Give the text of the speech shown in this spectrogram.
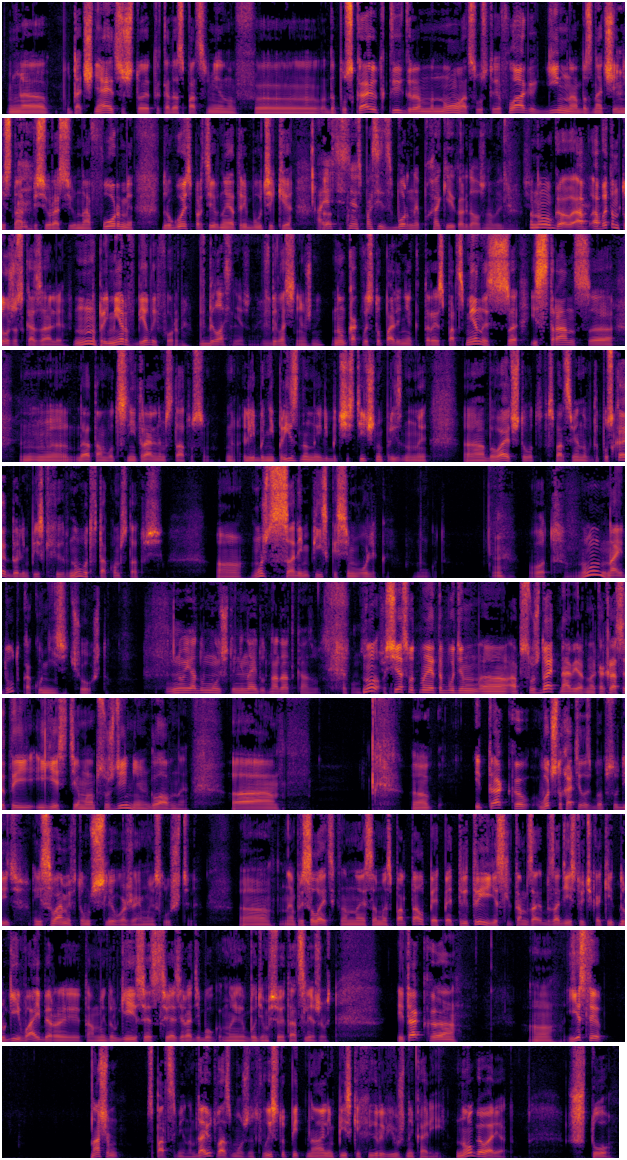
уточняется, что это когда спортсменов э, допускают к играм, но отсутствие флага, гимна, обозначений с надписью «Россию» на форме, другой спортивной атрибутики. А я стесняюсь спросить, сборная по хоккею как должна выглядеть? Ну, об, об этом тоже сказали. Ну, например, в белой форме. В белоснежной? В белоснежной. Ну, как выступали некоторые спортсмены с, из стран с, э, да, там вот с нейтральным статусом. Либо непризнанные, либо частично признанные. Бывает, что вот спортсменов допускают до Олимпийских игр, ну вот в таком статусе. А, может, с олимпийской символикой могут. Угу. Вот. Ну, найдут, как унизить, чего уж там. Ну, я думаю, что не найдут, надо отказываться. В таком ну, сейчас вот мы это будем э, обсуждать, наверное. Как раз это и, и есть тема обсуждения, главное. А, э, итак, вот что хотелось бы обсудить, и с вами в том числе, уважаемые слушатели. Э, присылайте к нам на смс-портал 5533, если там задействуете какие-то другие вайберы там, и другие средства связи, ради бога, мы будем все это отслеживать. Итак, э, э, если нашим спортсменам дают возможность выступить на Олимпийских играх в Южной Корее, но говорят, что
